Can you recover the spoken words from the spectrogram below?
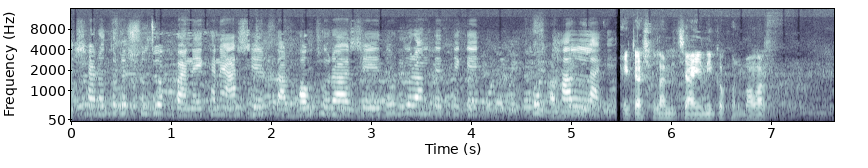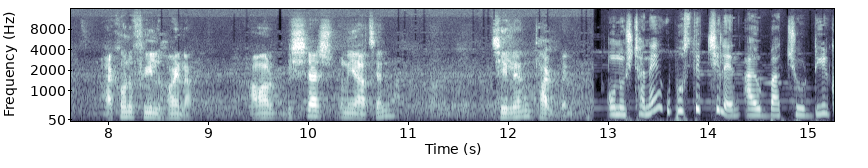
আসার অতটা সুযোগ পায় না। এখানে আসে তার ভক্তরা আসে দূর দূরান্তের থেকে খুব ভালো লাগে। এটা আসলে আমি চাইনি কখনো আমার এখনও ফিল হয় না। আমার বিশ্বাস উনি আছেন ছিলেন থাকবেন। অনুষ্ঠানে উপস্থিত ছিলেন আয়ুব বাচ্চুর দীর্ঘ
